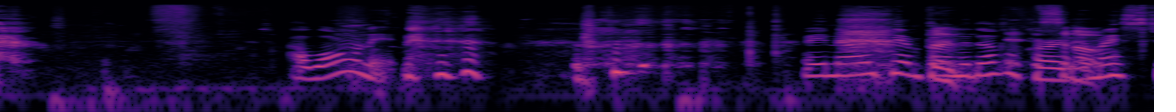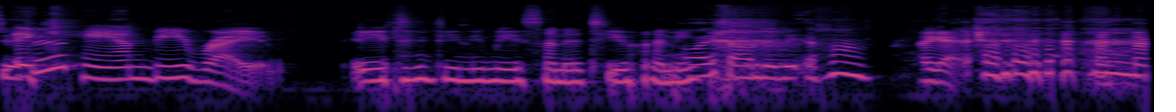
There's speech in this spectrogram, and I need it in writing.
I want it. Wait, now I can't find But, the devil card. so, Am I stupid? It can be right. You, do you need me to send it to you, honey? Oh, I found it. okay.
